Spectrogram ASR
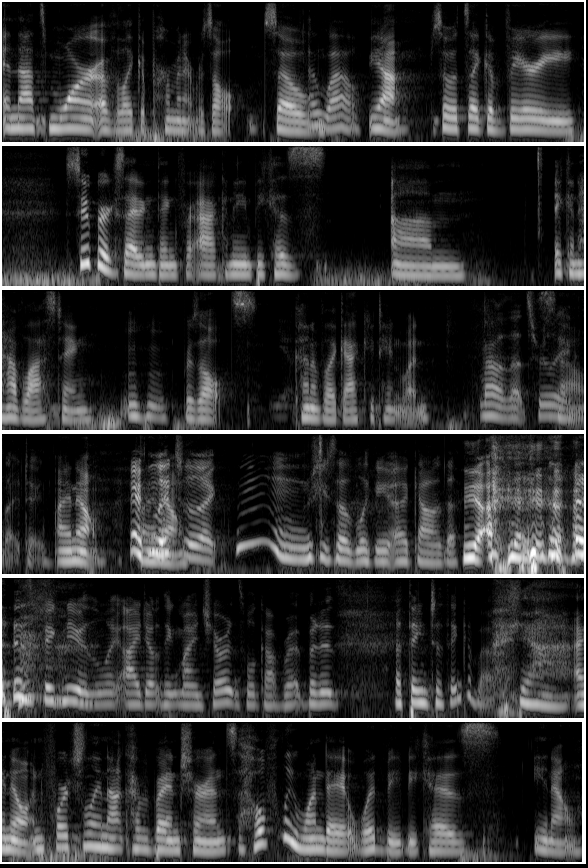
and that's more of like a permanent result. So, Oh, wow. yeah. So it's like a very super exciting thing for acne because um, it can have lasting Mm-hmm. results, kind of like Accutane would. Wow, that's really So, exciting. I know. I I'm know. literally like, hmm. She says, looking at her calendar. Yeah. that is big news. I'm like, I don't think my insurance will cover it, but it's a thing to think about. Yeah, I know. Unfortunately, not covered by insurance. Hopefully, one day it would be because, you know,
